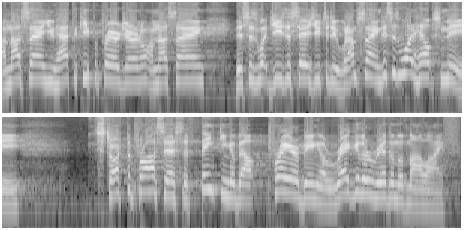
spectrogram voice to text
I'm not saying you have to keep a prayer journal. I'm not saying this is what Jesus says you to do. But I'm saying this is what helps me start the process of thinking about prayer being a regular rhythm of my life.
